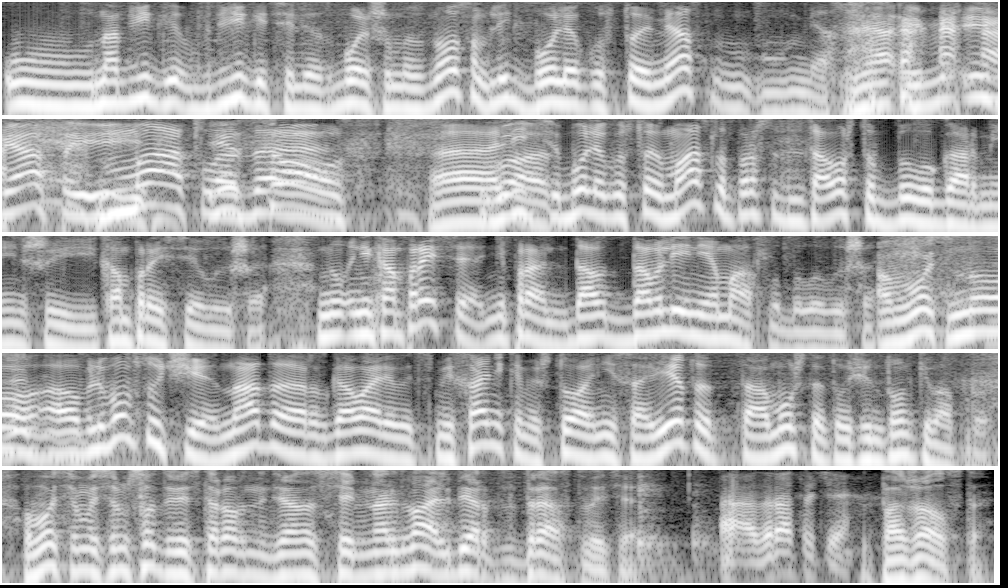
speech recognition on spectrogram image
у, на двиг- в двигателе с большим износом лить более густое мясо. мясо. Мя- И, и мясо, и, масло, и да. соус. Э, Вот. Лить более густое масло просто для того, чтобы был угар меньше и компрессия выше. Ну, не компрессия, неправильно, дав- давление масла было выше. А восемь- Но а, в любом случае надо разговаривать с механиками, что они советуют, потому что это очень тонкий вопрос. 8 800 200 ровно 9702. Альберт, здравствуйте. А, здравствуйте. Пожалуйста.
